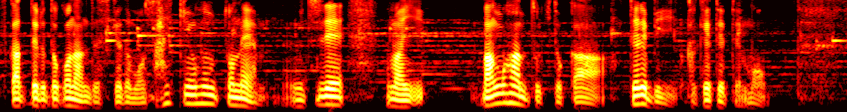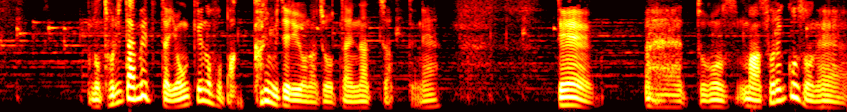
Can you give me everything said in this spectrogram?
使ってるとこなんですけども、最近ほんとね、うちで、まあ、晩ご飯の時とかテレビかけててもの撮りためてた 4K の方ばっかり見てるような状態になっちゃってね。でえー、っとまあそれこそね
